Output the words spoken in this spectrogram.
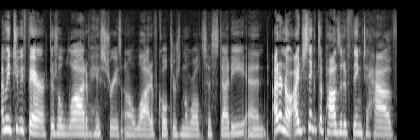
I mean, to be fair, there's a lot of histories and a lot of cultures in the world to study. And I don't know, I just think it's a positive thing to have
